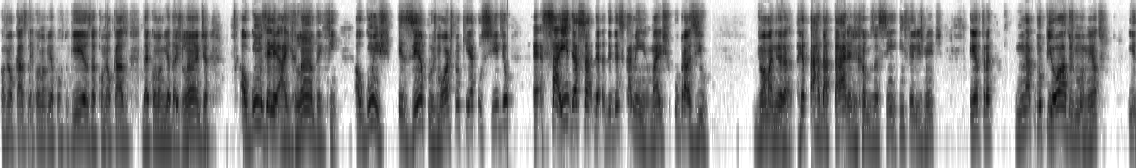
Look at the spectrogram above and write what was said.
como é o caso da economia portuguesa, como é o caso da economia da Islândia, alguns ele a Irlanda, enfim, alguns exemplos mostram que é possível é, sair dessa, de, desse caminho, mas o Brasil, de uma maneira retardatária, digamos assim, infelizmente, entra na, no pior dos momentos e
